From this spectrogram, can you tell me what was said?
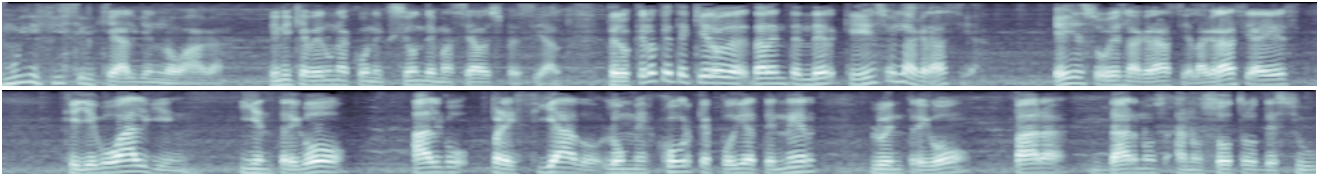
muy difícil que alguien lo haga. Tiene que haber una conexión demasiado especial. Pero ¿qué es lo que te quiero dar a entender? Que eso es la gracia. Eso es la gracia. La gracia es que llegó alguien y entregó algo preciado, lo mejor que podía tener, lo entregó para darnos a nosotros de su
